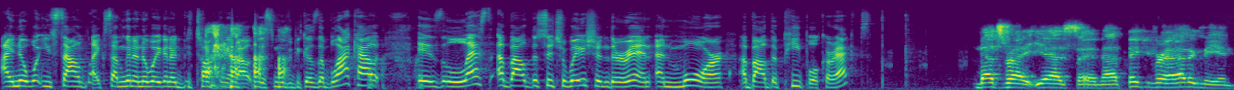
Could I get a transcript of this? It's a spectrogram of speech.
I know what you sound like. So I'm gonna know what you're gonna be talking about this movie because The Blackout is less about the situation they're in and more about the people, correct? That's right. Yes, and uh, thank you for having me. And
